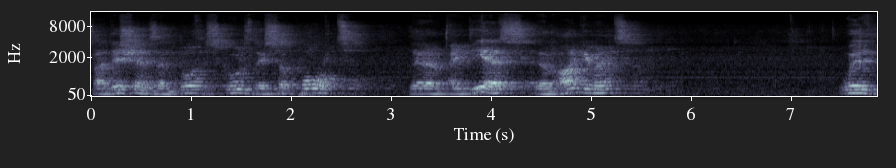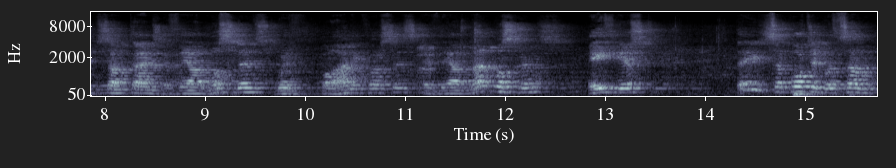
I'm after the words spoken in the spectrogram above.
traditions and both schools, they support their ideas, their arguments, with sometimes, if they are Muslims, with Quranic verses. If they are not Muslims, atheists, they support it with some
